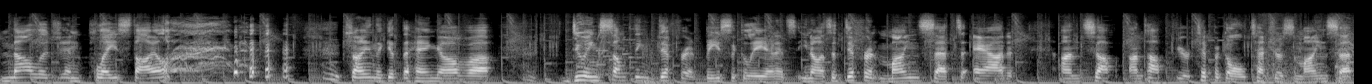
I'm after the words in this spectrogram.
knowledge and play style. Trying to get the hang of uh, doing something different, basically, and it's you know it's a different mindset to add on top on top of your typical Tetris mindset.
